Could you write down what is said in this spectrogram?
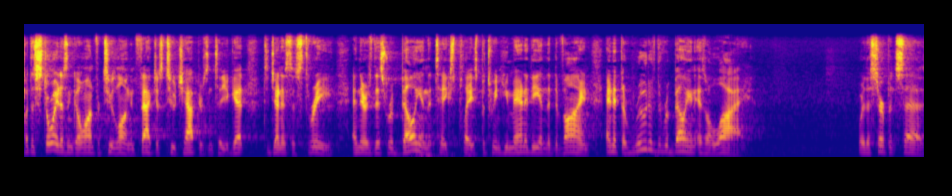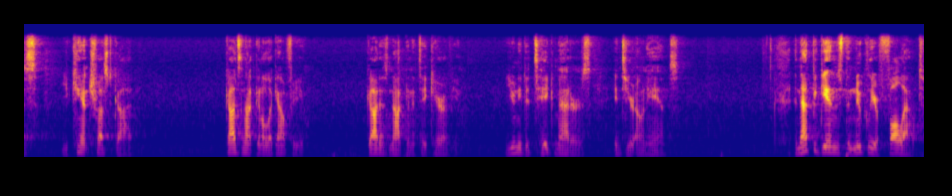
But the story doesn't go on for too long. In fact, just two chapters until you get to Genesis 3. And there's this rebellion that takes place between humanity and the divine. And at the root of the rebellion is a lie where the serpent says, You can't trust God. God's not going to look out for you. God is not going to take care of you. You need to take matters into your own hands. And that begins the nuclear fallout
